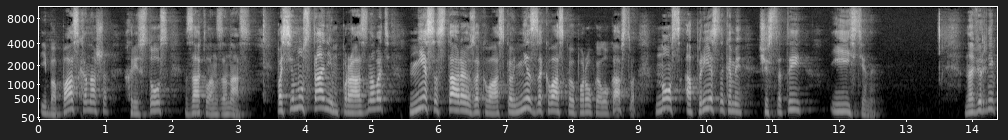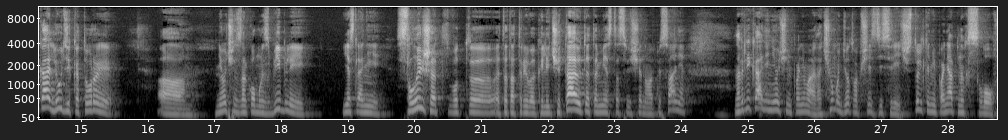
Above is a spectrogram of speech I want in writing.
ибо Пасха наша, Христос, заклан за нас. Посему станем праздновать не со старой закваской, не с закваской порока и лукавства, но с опресноками чистоты и истины. Наверняка люди, которые а, не очень знакомы с Библией, если они слышат вот э, этот отрывок или читают это место Священного Писания, наверняка они не очень понимают, о чем идет вообще здесь речь. Столько непонятных слов.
